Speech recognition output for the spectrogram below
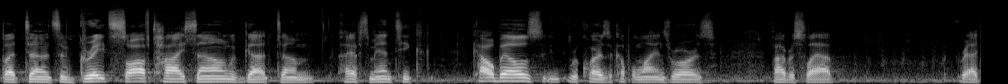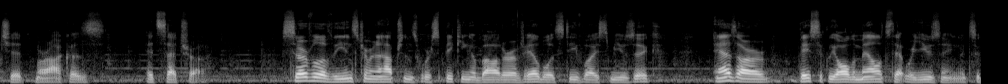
but uh, it's a great soft high sound. We've got, um, I have some antique cowbells, it requires a couple lion's roars, vibroslap, ratchet, maracas, etc. Several of the instrument options we're speaking about are available at Steve Weiss Music, as are basically all the mallets that we're using. It's a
